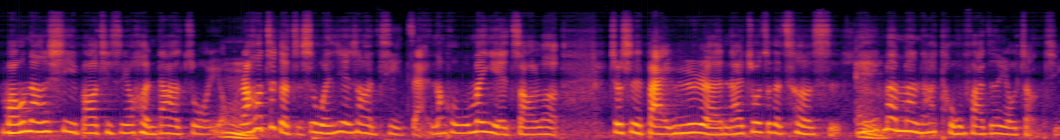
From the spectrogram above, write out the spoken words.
毛囊细胞其实有很大的作用。然后这个只是文献上的记载，然后我们也找了。就是百余人来做这个测试，哎、欸，慢慢他头发真的有长进，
